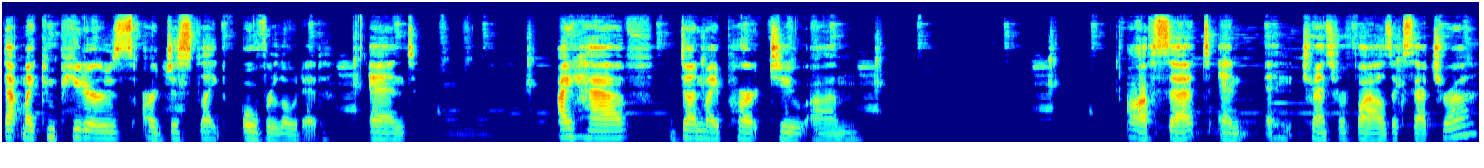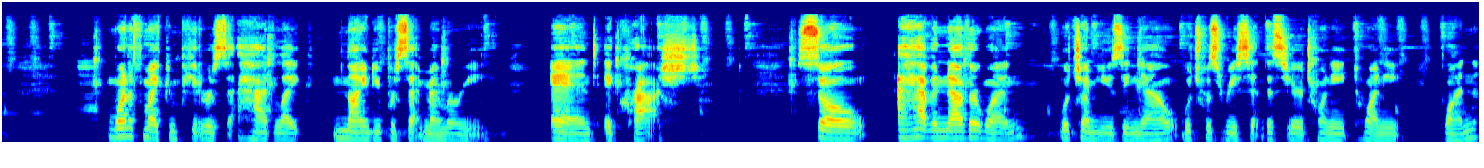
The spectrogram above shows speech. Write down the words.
that my computers are just like overloaded. And I have done my part to um, offset and, and transfer files, etc. One of my computers had like 90% memory and it crashed. So I have another one, which I'm using now, which was recent this year, 2021.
